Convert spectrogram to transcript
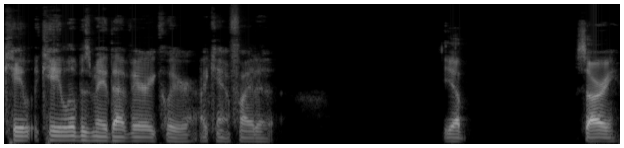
Caleb has made that very clear. I can't fight it. Yep. Sorry.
